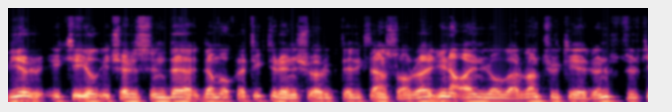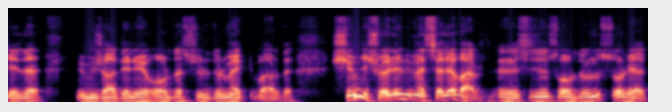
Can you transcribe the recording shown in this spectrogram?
bir iki yıl içerisinde demokratik direnişi örgütledikten sonra yine aynı yollardan Türkiye'ye dönüp Türkiye'de mücadeleyi orada sürdürmek vardı. Şimdi şöyle bir mesele var. E, sizin sorduğunuz soruya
